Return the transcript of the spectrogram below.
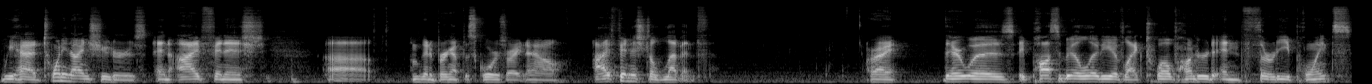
We had 29 shooters, and I finished. Uh, I'm going to bring up the scores right now. I finished 11th. Right. There was a possibility of like 1,230 points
